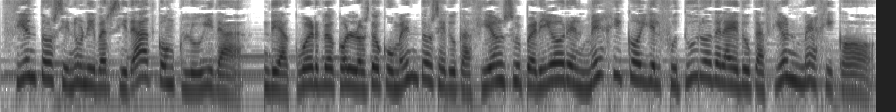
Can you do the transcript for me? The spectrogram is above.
ciento sin universidad concluida. De acuerdo con los documentos Educación Superior en México y el futuro de la educación México.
